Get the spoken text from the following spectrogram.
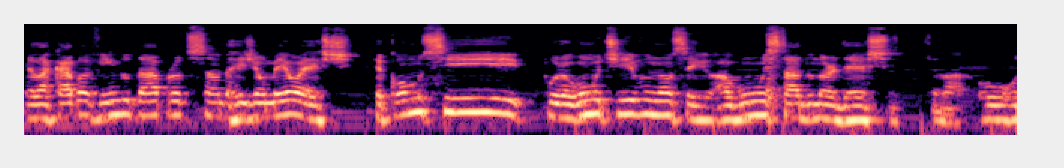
ela acaba vindo da produção da região meio-oeste. É como se, por algum motivo, não sei, algum estado do Nordeste sei lá, o,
